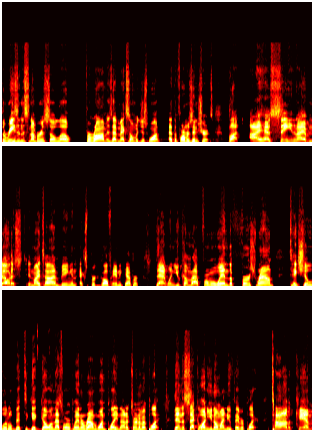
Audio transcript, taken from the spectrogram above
The reason this number is so low, for Rahm is that Max Homa just won at the Farmers Insurance. But I have seen and I have noticed in my time being an expert golf handicapper that when you come back from a win the first round, takes you a little bit to get going. That's why we're playing a round one play, not a tournament play. Then the second one, you know, my new favorite player, Tom Kim,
